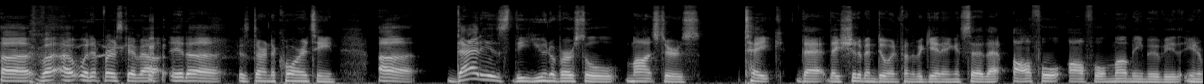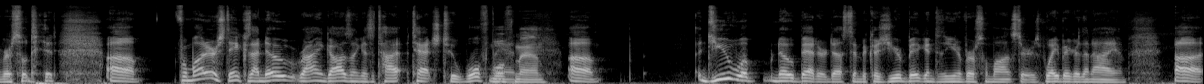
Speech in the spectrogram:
Uh, but uh, when it first came out, it uh it was during the quarantine. Uh, that is the Universal monsters take that they should have been doing from the beginning instead of that awful, awful mummy movie that Universal did. Um, from what I understand, because I know Ryan Gosling is atti- attached to Wolfman. Wolfman. Do You will know better, Dustin, because you're big into the Universal monsters, way bigger than I am. Uh,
